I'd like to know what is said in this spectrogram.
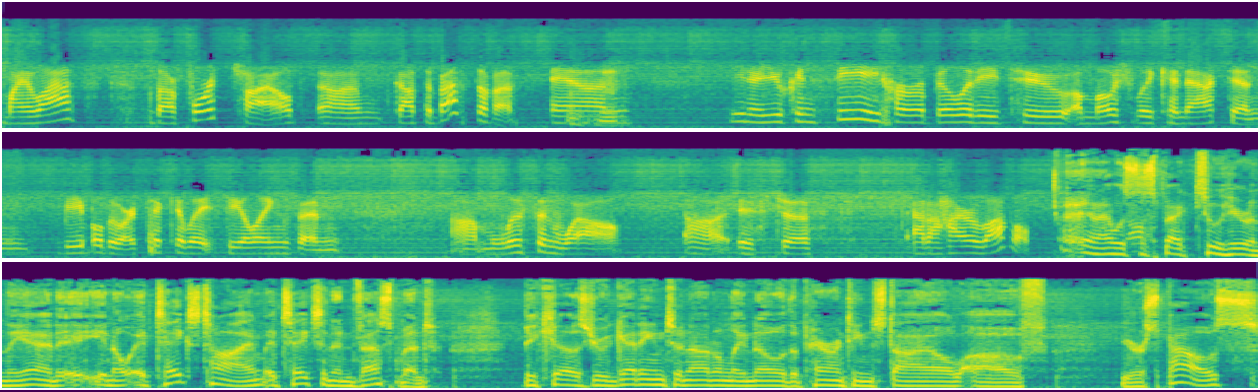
my last, our fourth child, um, got the best of us. And, mm-hmm. you know, you can see her ability to emotionally connect and be able to articulate feelings and um, listen well uh, is just at a higher level. And I would suspect, too, here in the end, it, you know, it takes time, it takes an investment because you're getting to not only know the parenting style of your spouse,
